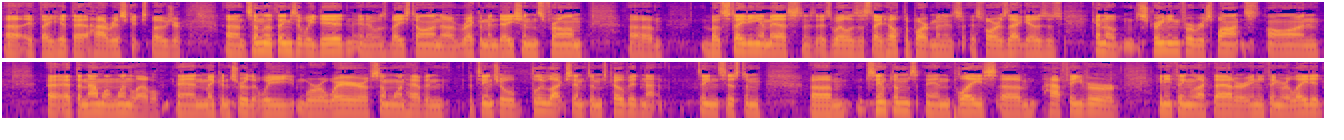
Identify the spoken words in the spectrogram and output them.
uh, if they hit that high risk exposure. Um, some of the things that we did, and it was based on uh, recommendations from. Um, both state EMS as, well as the state health department, as, as far as that goes, is kind of screening for response on at the 911 level and making sure that we were aware of someone having potential flu-like symptoms, COVID 19 system um, symptoms in place, um, high fever or anything like that, or anything related.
